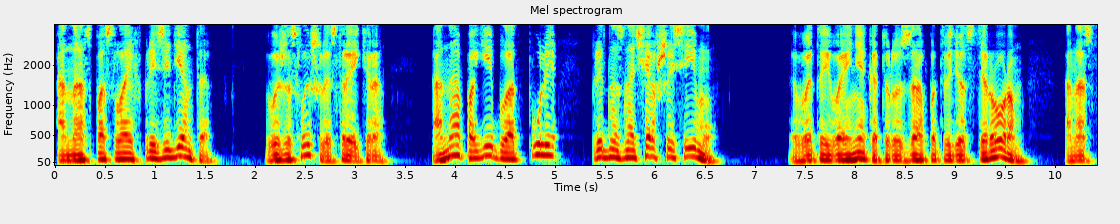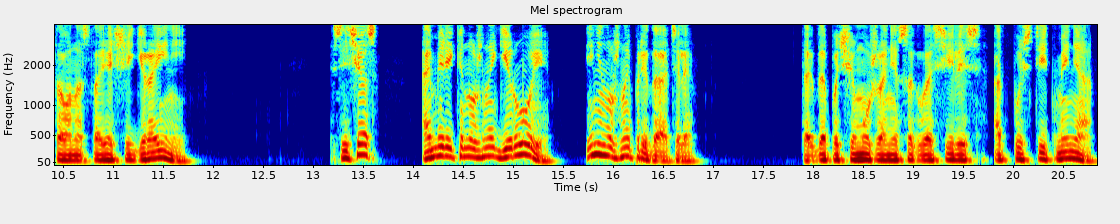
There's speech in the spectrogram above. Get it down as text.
Она спасла их президента. Вы же слышали Стрейкера? Она погибла от пули, предназначавшейся ему. В этой войне, которую Запад ведет с террором, она стала настоящей героиней. Сейчас Америке нужны герои и не нужны предатели. «Тогда почему же они согласились отпустить меня?»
